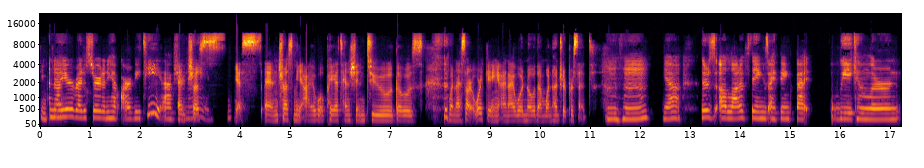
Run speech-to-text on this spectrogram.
Thank And now you. you're registered and you have RVT after and trust yes and trust me i will pay attention to those when i start working and i will know them 100% hmm Yeah. There's a lot of things I think that we can learn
